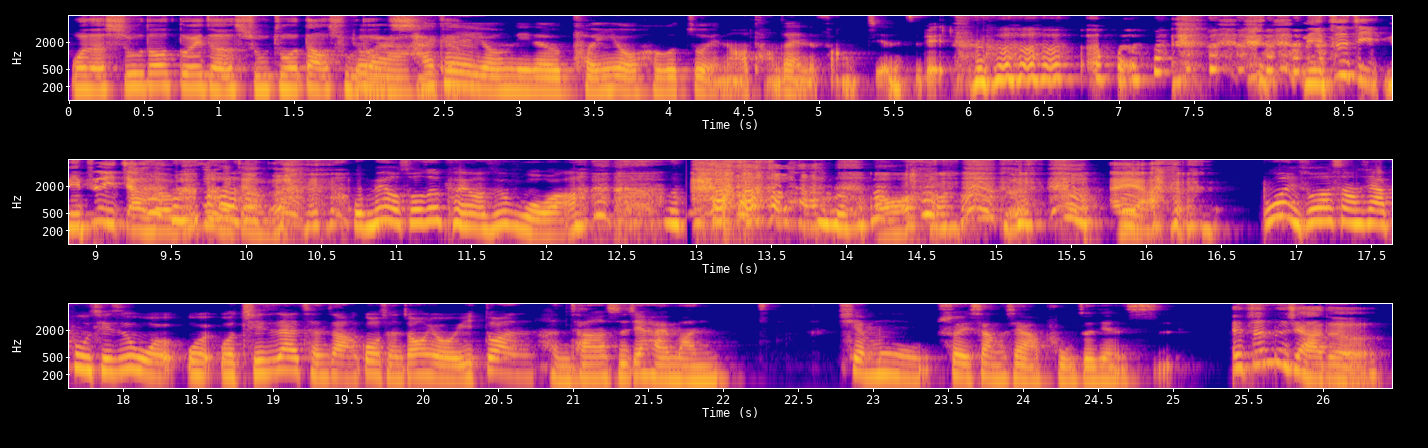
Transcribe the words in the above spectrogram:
我的书都堆着书桌到处对啊，都是，还可以有你的朋友喝醉，然后躺在你的房间之类的。你自己你自己讲的，不是我讲的。我没有说这朋友是我啊。哦，哎呀，不过你说到上下铺，其实我我我其实，在成长的过程中，有一段很长的时间还蛮羡慕睡上下铺这件事。哎，真的假的？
